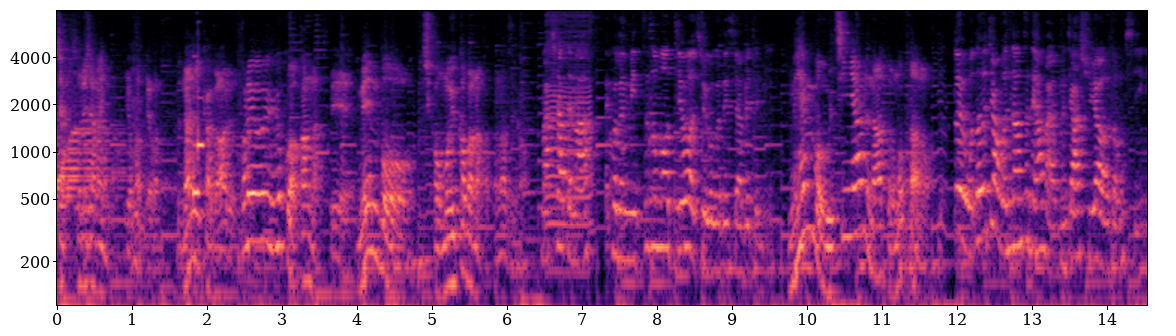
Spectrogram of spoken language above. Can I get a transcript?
あじゃあそれじゃないんだ。よかったよかった。何かがある。これはよくわかんなくて綿棒しか思い浮かばなかったなぜか。間違ってます。これ3つの文字を中国語で調べてみ綿棒うちにあるなって思ったの。对我都是叫文章真的要买我们家需要的东西。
